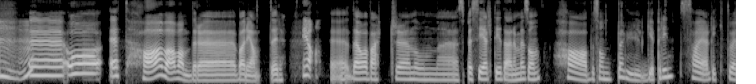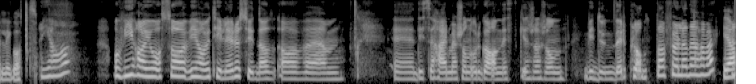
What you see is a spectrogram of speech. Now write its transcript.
Mhm. eh, og et hav av andre varianter. Ja. Eh, Det har vært eh, noen eh, Spesielt de der med sånn hav, sånn bølgeprints har jeg likt veldig godt. Ja. Og vi har jo også Vi har jo tidligere sydd av, av eh, disse her mer sånn organiske sånn, sånn vidunderplanta, føler jeg det har vært. Ja,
